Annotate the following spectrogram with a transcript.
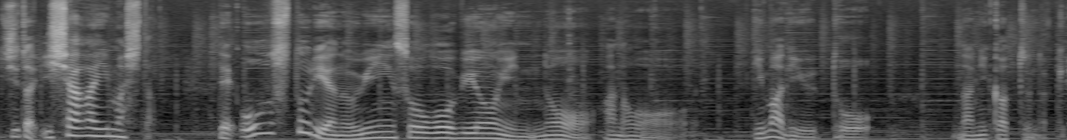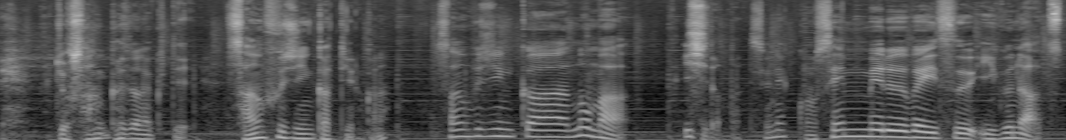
実は医者がいました。でオーストリアのウィーン総合病院のあの今で言うと何かっていうんだっけ？助産科じゃなくて産婦人科っていうのかな？産婦人科のまあ医師だったんですよね。このセンメルベイス・イグナーツっ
